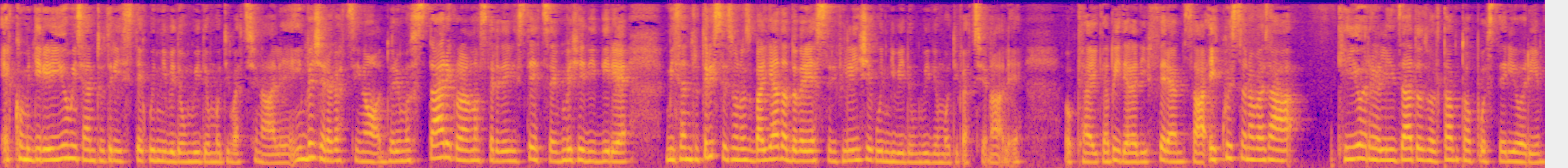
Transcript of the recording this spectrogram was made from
è come dire io mi sento triste quindi vedo un video motivazionale. Invece ragazzi no, dovremmo stare con la nostra tristezza invece di dire mi sento triste, sono sbagliata, dovrei essere felice quindi vedo un video motivazionale. Ok, capite la differenza? E questa è una cosa che io ho realizzato soltanto a posteriori.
